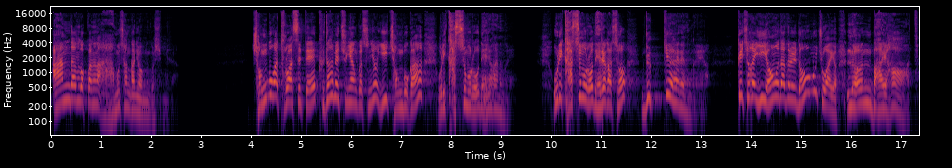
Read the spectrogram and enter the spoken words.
안다는 것과는 아무 상관이 없는 것입니다. 정보가 들어왔을 때 그 다음에 중요한 것은요, 이 정보가 우리 가슴으로 내려가는 거예요. 우리 가슴으로 내려가서 느껴야 되는 거예요. 그래서 제가 이 영어 단어를 너무 좋아해요. Learn by heart.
